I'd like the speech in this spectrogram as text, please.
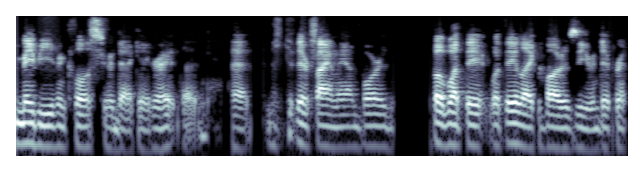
maybe even close to a decade, right? That that they're finally on board. But what they what they like about it is even different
